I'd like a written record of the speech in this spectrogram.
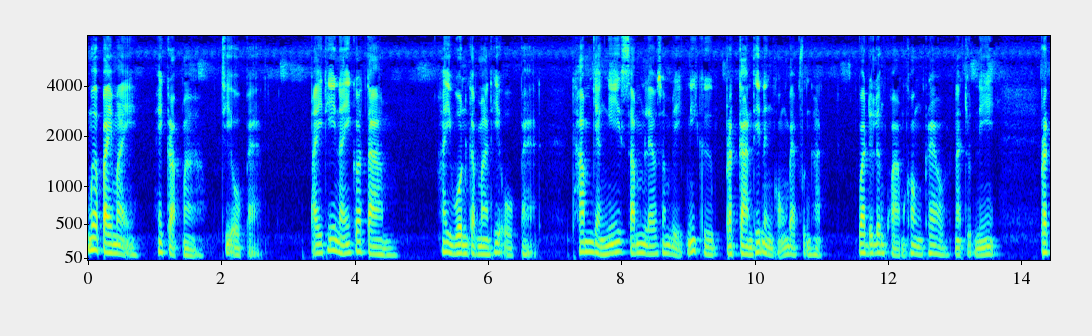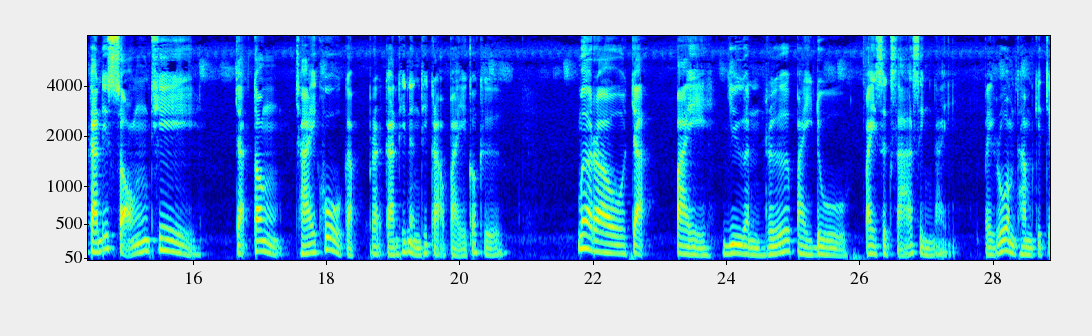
เมื่อไปใหม่ให้กลับมาที่ O8 ไปที่ไหนก็ตาม ให้วนกลับมาที่ O8 ทำอย่างนี้ซ้ำแล้วซ้ำอีกนี่คือประการที่หนึ่งของแบบฝึกหัด ว่าด้วยเรื่องความคล่องแคล่วณจุดนี้ ประการที่สองที่จะต้องใช้คู่กับประการที่หนึ่งที่กล่าวไปก็คือ เมื่อเราจะไปเยือนหรือไปดู ไปศึกษาสิ่งใด ไปร่วมทำกิจ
